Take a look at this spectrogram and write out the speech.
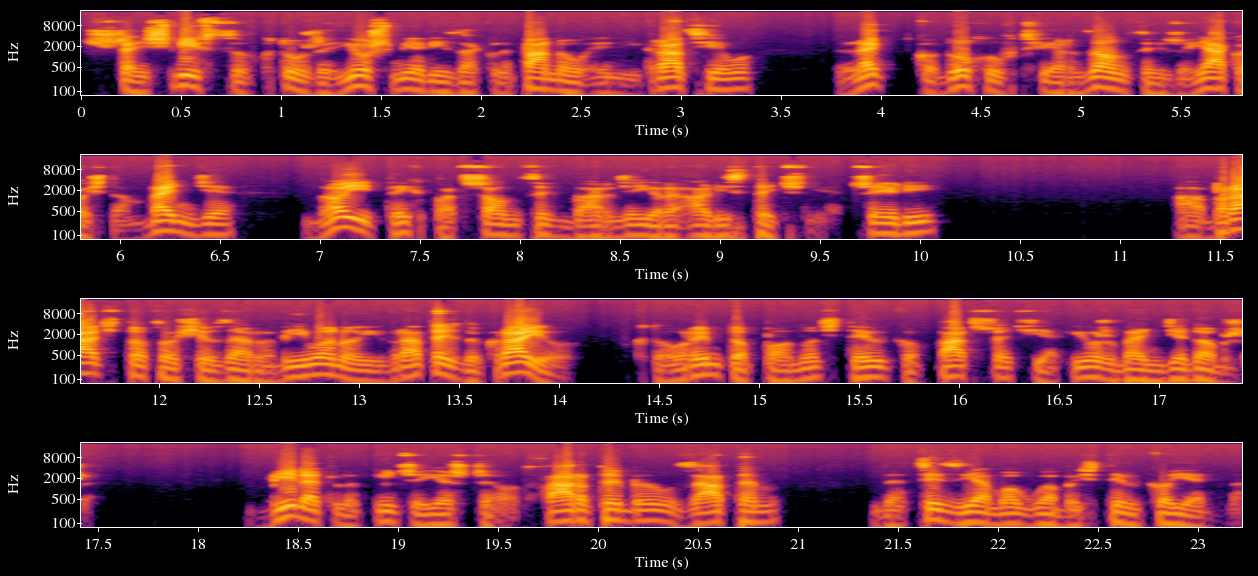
Szczęśliwców, którzy już mieli zaklepaną emigrację, lekko duchów twierdzących, że jakoś tam będzie, no i tych patrzących bardziej realistycznie, czyli a brać to, co się zarobiło, no i wracać do kraju, w którym to ponoć tylko patrzeć, jak już będzie dobrze. Bilet lotniczy jeszcze otwarty był, zatem Decyzja mogła być tylko jedna.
